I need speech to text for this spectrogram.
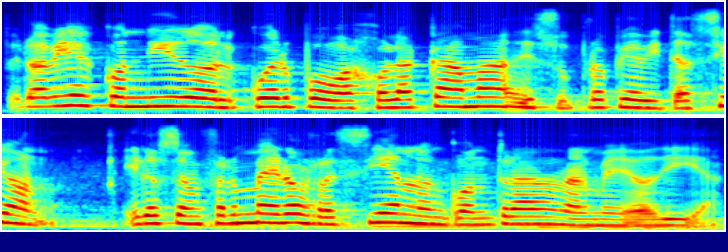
pero había escondido el cuerpo bajo la cama de su propia habitación y los enfermeros recién lo encontraron al mediodía,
